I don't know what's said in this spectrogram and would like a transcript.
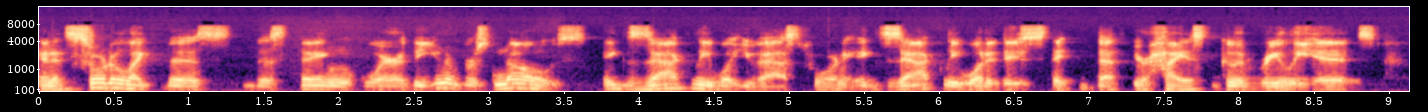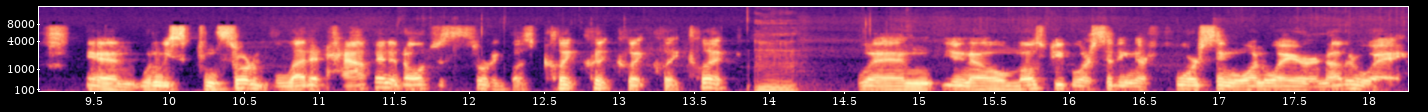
and it's sort of like this this thing where the universe knows exactly what you've asked for and exactly what it is that, that your highest good really is and when we can sort of let it happen it all just sort of goes click click click click click Mm. when you know most people are sitting there forcing one way or another way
